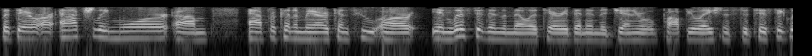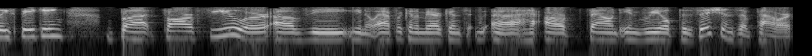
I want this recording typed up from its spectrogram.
but there are actually more. Um, African Americans who are enlisted in the military than in the general population statistically speaking, but far fewer of the, you know, African Americans uh, are found in real positions of power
